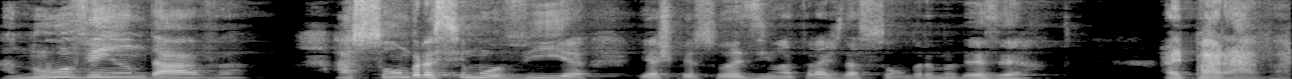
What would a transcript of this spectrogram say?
A nuvem andava, a sombra se movia e as pessoas iam atrás da sombra no deserto. Aí parava,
